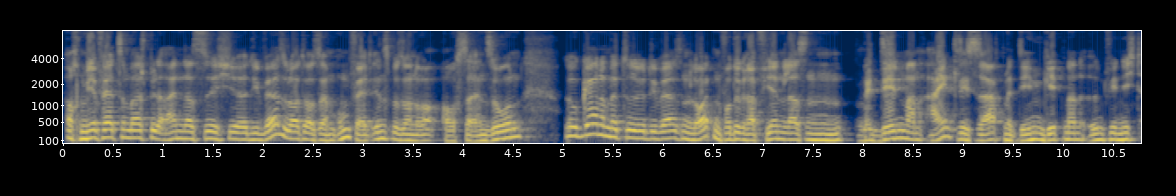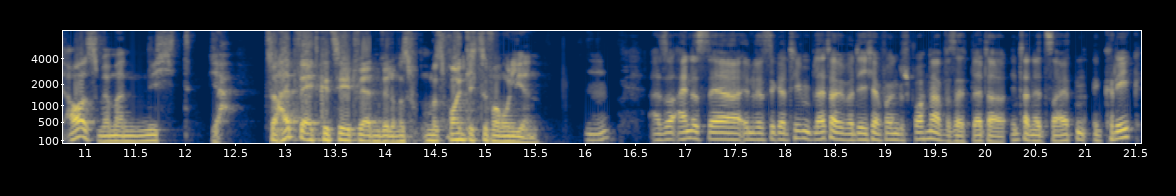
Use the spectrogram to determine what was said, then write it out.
Auch mir fällt zum Beispiel ein, dass sich äh, diverse Leute aus seinem Umfeld, insbesondere auch sein Sohn, so gerne mit äh, diversen Leuten fotografieren lassen, mit denen man eigentlich sagt, mit denen geht man irgendwie nicht aus, wenn man nicht, ja, zur Halbwelt gezählt werden will, um es, um es freundlich zu formulieren. Mhm. Also eines der investigativen Blätter, über die ich ja vorhin gesprochen habe, was heißt Blätter, Internetseiten, Krieg,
